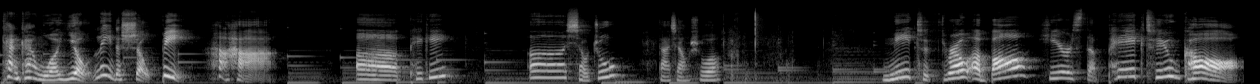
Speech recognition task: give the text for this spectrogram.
看看我有力的手臂，哈哈。呃、uh,，Piggie，呃、uh,，小猪，大象说，Need to throw a ball? Here's the pig to call。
